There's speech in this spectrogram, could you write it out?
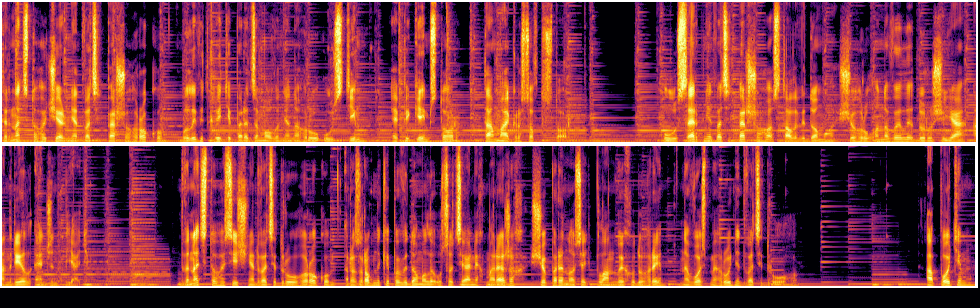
13 червня 2021 року були відкриті передзамовлення на гру у Steam, Epic Game Store та Microsoft Store. У серпні 2021 стало відомо, що гру оновили до рушія Unreal Engine 5. 12 січня 2022 року розробники повідомили у соціальних мережах, що переносять план виходу гри на 8 грудня 2022. А потім.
